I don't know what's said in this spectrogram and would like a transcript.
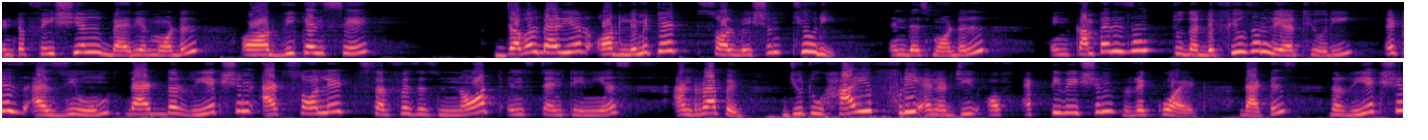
interfacial barrier model or we can say double barrier or limited solvation theory. In this model, in comparison to the diffusion layer theory, it is assumed that the reaction at solid surface is not instantaneous and rapid due to high free energy of activation required. That is, the reaction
